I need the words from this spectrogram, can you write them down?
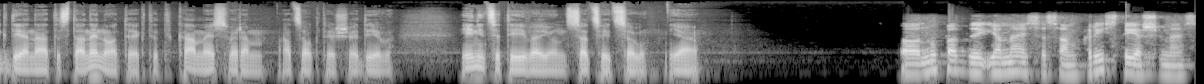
ikdienā tas tā nenotiek, tad kā mēs varam atsaukties šai Dieva iniciatīvai un sacīt savu jā. Nu, tad, ja mēs esam kristieši, mēs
